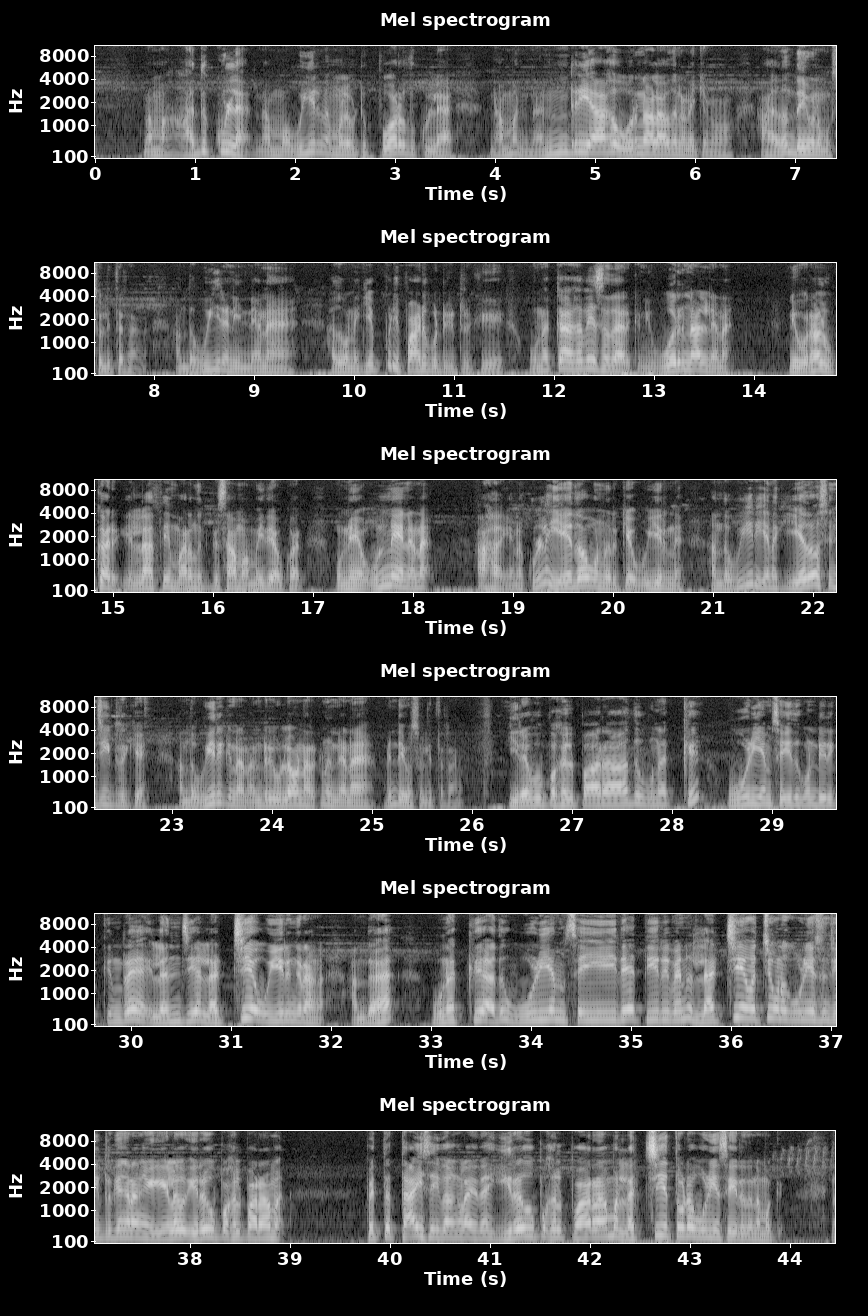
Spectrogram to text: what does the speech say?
நம்ம அதுக்குள்ளே நம்ம உயிர் நம்மளை விட்டு போகிறதுக்குள்ளே நம்ம நன்றியாக ஒரு நாளாவது நினைக்கணும். அதுதான் தெய்வம் நமக்கு சொல்லித் தர்றாங்க. அந்த உயிரை நீ நினை. அது உனக்கு எப்படி பாடுபட்டுக்கிட்டு இருக்கு? உனக்காகவே சதா இருக்கு. நீ ஒரு நாள் நினை. நீ ஒரு நாள் உட்காரு. எல்லாத்தையும் மறந்துட்டு பேசாமல் அமைதியாக உட்கார். உன்னைய உன்னைய நினை. ஆஹா எனக்குள்ளே ஏதோ ஒன்று இருக்கே உயிர்னு. அந்த உயிர் எனக்கு ஏதோ செஞ்சுக்கிட்டு இருக்கே. அந்த உயிருக்கு நான் நன்றி உள்ளவனாக இருக்கணும்னு நினை அப்படின்னு தெய்வம் சொல்லித்தர்றாங்க இரவு பகல் பாராது உனக்கு ஊழியம் செய்து கொண்டிருக்கின்ற லஞ்சிய லட்சிய உயிருங்கிறாங்க. அந்த உனக்கு அது ஊழியம் செய்தே தீருவேன்னு லட்சியம் வச்சு உனக்கு ஊழியம் செஞ்சுக்கிட்டு இருக்குங்கிறாங்க. இரவு இரவு பகல் பாராமல் பெத்த தாய் செய்வாங்களா இதை? இரவு பகல் பாராமல் லட்சியத்தோட ஊழியம் செய்கிறது நமக்கு.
